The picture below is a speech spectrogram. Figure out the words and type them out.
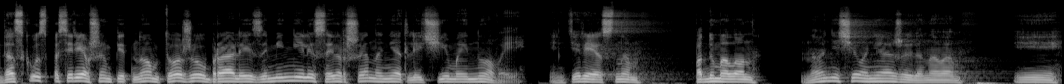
Доску с посеревшим пятном тоже убрали и заменили совершенно неотличимой новой. «Интересно», – подумал он, – «но ничего неожиданного. И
